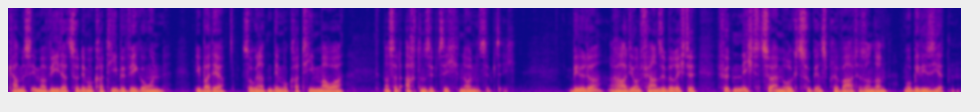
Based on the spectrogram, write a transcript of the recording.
kam es immer wieder zu Demokratiebewegungen, wie bei der sogenannten Demokratiemauer 1978-79. Bilder, Radio- und Fernsehberichte führten nicht zu einem Rückzug ins Private, sondern mobilisierten.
